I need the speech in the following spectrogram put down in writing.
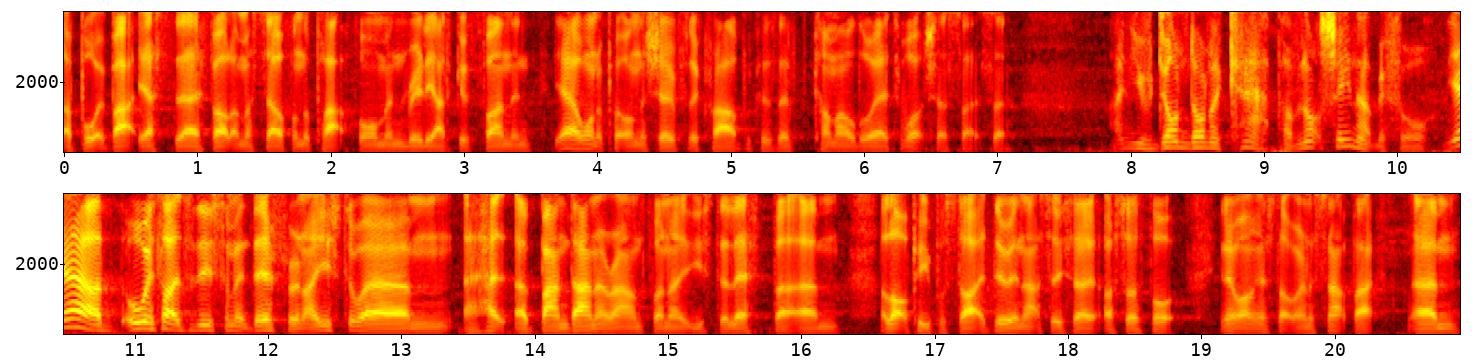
I brought it back yesterday. I felt like myself on the platform and really had good fun. And yeah, I want to put on the show for the crowd because they've come all the way to watch us. Like, so. And you've donned on a cap. I've not seen that before. Yeah, I'd always like to do something different. I used to wear um, a, head, a, bandana around when I used to lift, but um, a lot of people started doing that. So, so I sort of thought, you know, what, I'm going to start wearing a snapback. Um,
